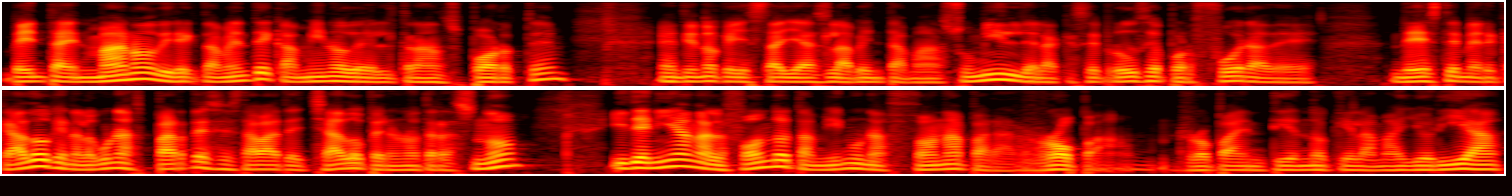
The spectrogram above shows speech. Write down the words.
Venta en mano directamente, camino del transporte. Entiendo que esta ya es la venta más humilde, la que se produce por fuera de, de este mercado, que en algunas partes estaba techado, pero en otras no. Y tenían al fondo también una zona para ropa. Ropa entiendo que la mayoría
